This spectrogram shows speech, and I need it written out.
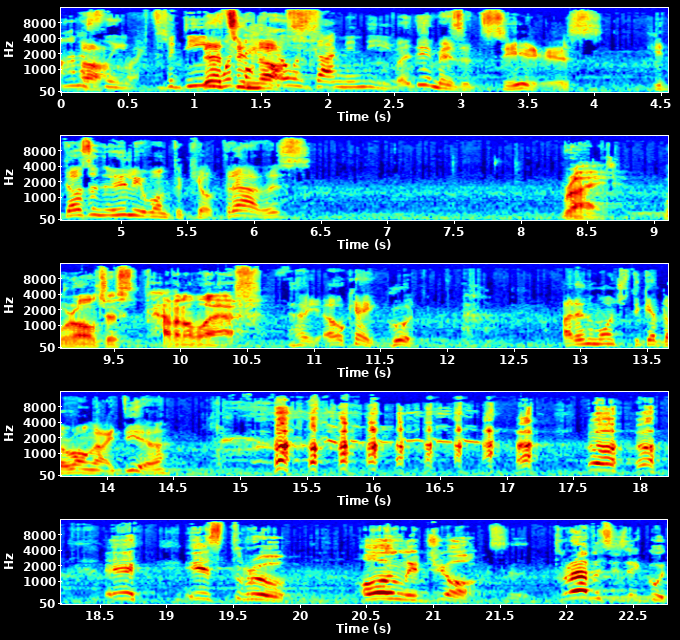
Honestly, Alright, Vadim, that's what the enough. hell has gotten into you? Vadim isn't serious. He doesn't really want to kill Travis. Right. We're all just having a laugh. Hey, okay, good. I didn't want you to get the wrong idea. It- it's true. Only jokes. Travis is a good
